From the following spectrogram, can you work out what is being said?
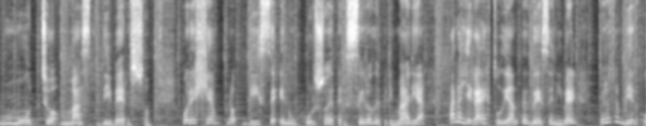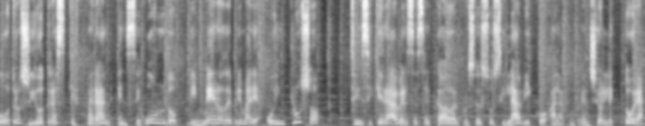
mucho más diverso. Por ejemplo, dice en un curso de tercero de primaria van a llegar estudiantes de ese nivel, pero también otros y otras que estarán en segundo, primero de primaria o incluso sin siquiera haberse acercado al proceso silábico, a la comprensión lectora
